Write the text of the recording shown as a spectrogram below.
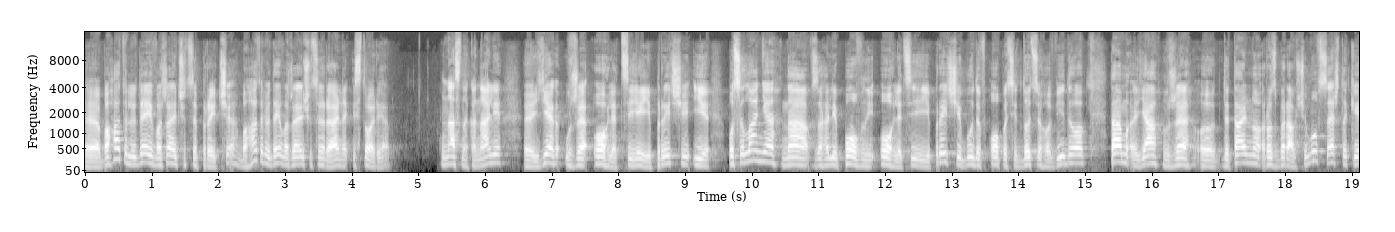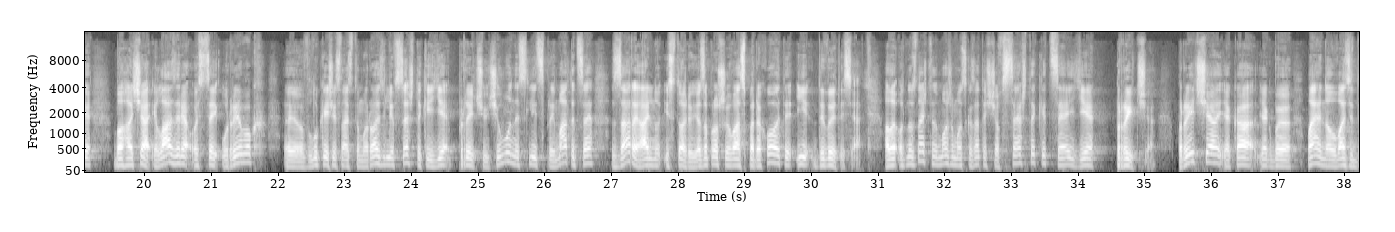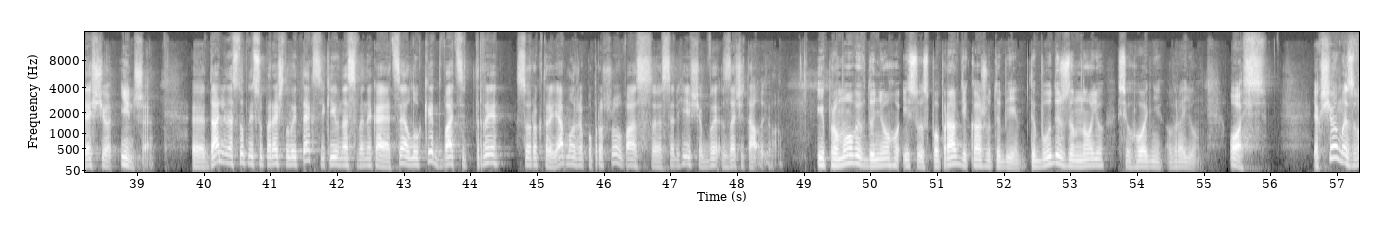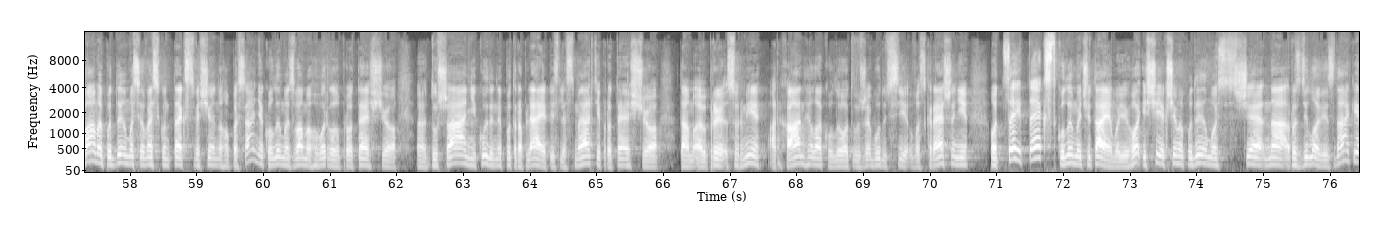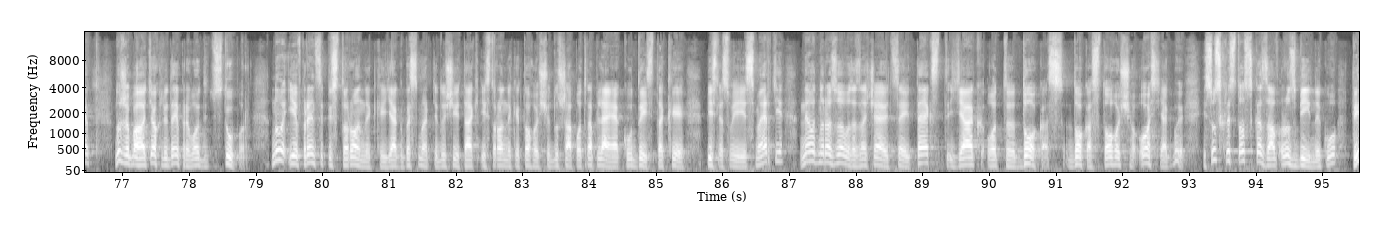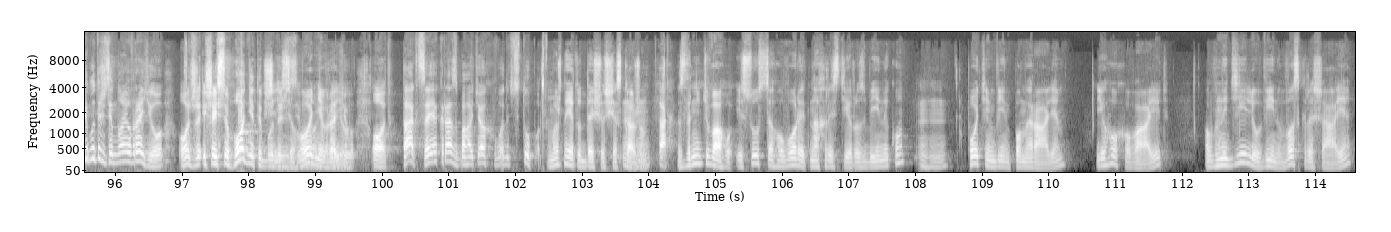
Е, Багато людей вважають, що це притча, багато людей вважають, що це реальна історія. У нас на каналі е, є вже огляд цієї притчі, і посилання на взагалі повний огляд цієї притчі буде в описі до цього відео. Там я вже е, детально розбирав, чому все ж таки багача і Лазаря, ось цей уривок в Луки 16 розділі, все ж таки є притчею. Чому не слід сприймати це за реальну історію? Я запрошую вас переходити і дивитися. Але однозначно можемо сказати, що все ж таки це є притча. Притча, яка якби має на увазі дещо інше. Е, Далі наступний суперечливий текст, який у нас виникає, це Луки 23:43. Я може попрошу вас, е, Сергій, щоб ви зачитали його. І промовив до нього Ісус: По правді кажу тобі, ти будеш зо мною сьогодні в раю. Ось. Якщо ми з вами подивимося весь контекст священного писання, коли ми з вами говорили про те, що е, душа нікуди не потрапляє після смерті, про те, що там е, при сурмі архангела, коли от вже будуть всі воскрешені, от цей текст, коли ми читаємо його, і ще якщо ми подивимося ще на розділові знаки, дуже багатьох людей приводить в ступор. Ну і в принципі, сторонники як безсмерті душі, так і сторонники того, що душа потрапляє кудись таки після своєї смерті, неодноразово зазначають цей текст як от доказ, доказ того, що ось якби Ісус Христос сказав розбійнику: ти будеш зі мною в раю. Отже, і ще й сьогодні ти будеш зі сьогодні мною в раю. От так, це якраз багатьох вводить в ступор. Можна я тут дещо ще скажу? Мгм, Так. Зверніть увагу, Ісус це говорить на хресті розбійнику, Угу. Потім Він помирає, його ховають. В неділю Він воскрешає,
